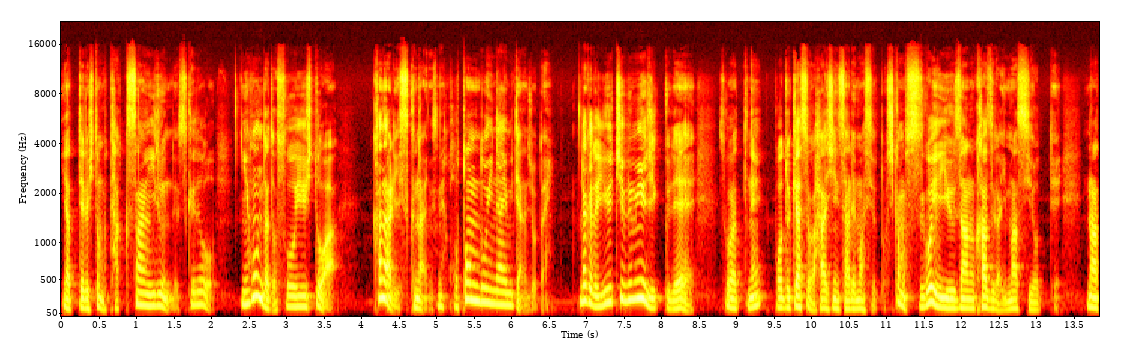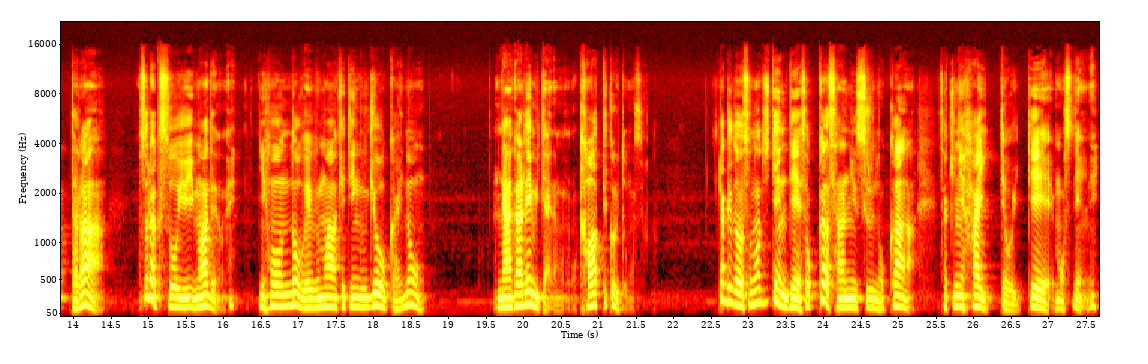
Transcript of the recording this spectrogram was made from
やってる人もたくさんいるんですけど、日本だとそういう人はかなり少ないんですね。ほとんどいないみたいな状態。だけど YouTube Music でそうやってね、ポッドキャストが配信されますよと。しかもすごいユーザーの数がいますよってなったら、おそらくそういう今までのね、日本のウェブマーケティング業界の流れみたいなものも変わってくると思うんですよ。だけど、その時点でそこから参入するのか、先に入っておいて、もうすでにね、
